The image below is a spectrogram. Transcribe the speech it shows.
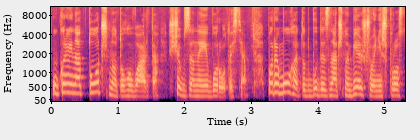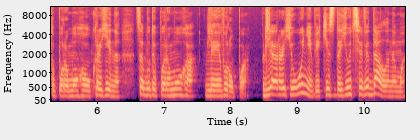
Україна точно того варта, щоб за неї боротися. Перемога тут буде значно більшою ніж просто перемога України. Це буде перемога для Європи, для регіонів, які здаються віддаленими,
